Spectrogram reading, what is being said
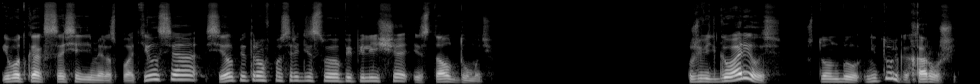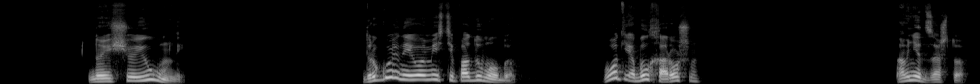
И вот как с соседями расплатился, сел Петров посреди своего пепелища и стал думать. Уже ведь говорилось, что он был не только хороший, но еще и умный. Другой на его месте подумал бы, Вот я был хорошим. А мне за что?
